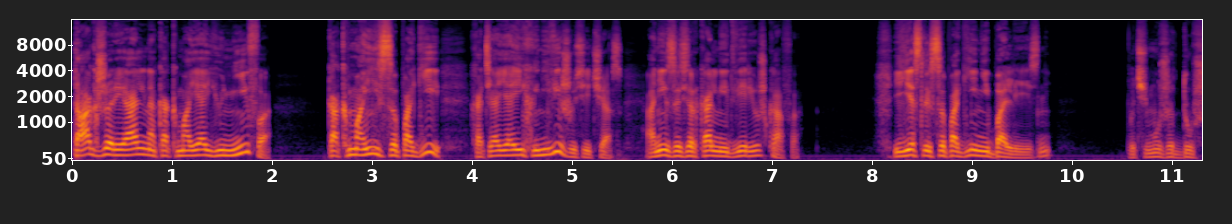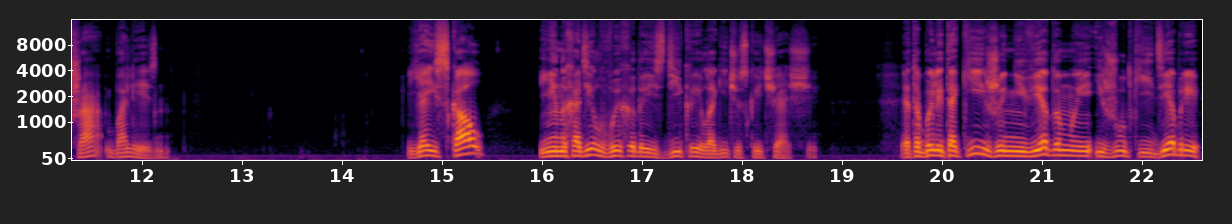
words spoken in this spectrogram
так же реально, как моя юнифа, как мои сапоги, хотя я их и не вижу сейчас, они за зеркальной дверью шкафа? И если сапоги не болезнь, Почему же душа — болезнь? Я искал и не находил выхода из дикой логической чащи. Это были такие же неведомые и жуткие дебри,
